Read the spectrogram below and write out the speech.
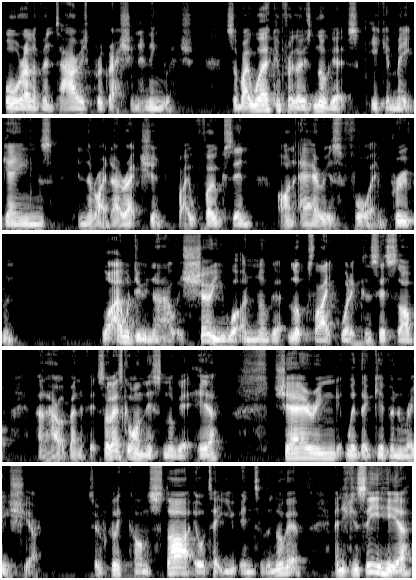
all relevant to Harry's progression in English. So by working through those nuggets, he can make gains in the right direction by focusing on areas for improvement. What I will do now is show you what a nugget looks like, what it consists of, and how it benefits. So let's go on this nugget here, sharing with a given ratio. So if we click on start, it will take you into the nugget. And you can see here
